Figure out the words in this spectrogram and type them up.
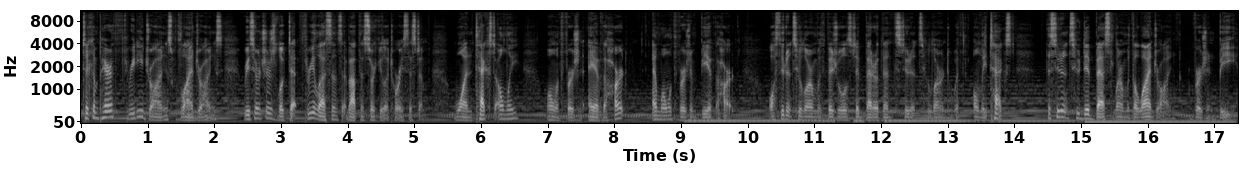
To compare 3D drawings with line drawings, researchers looked at three lessons about the circulatory system, one text only, one with version A of the heart, and one with version B of the heart. While students who learned with visuals did better than students who learned with only text, the students who did best learned with the line drawing, version B.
